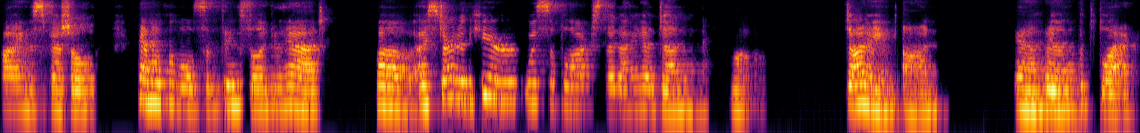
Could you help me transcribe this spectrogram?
buying the special chemicals and things like that. Uh, I started here with some blocks that I had done uh, dyeing on and then put black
